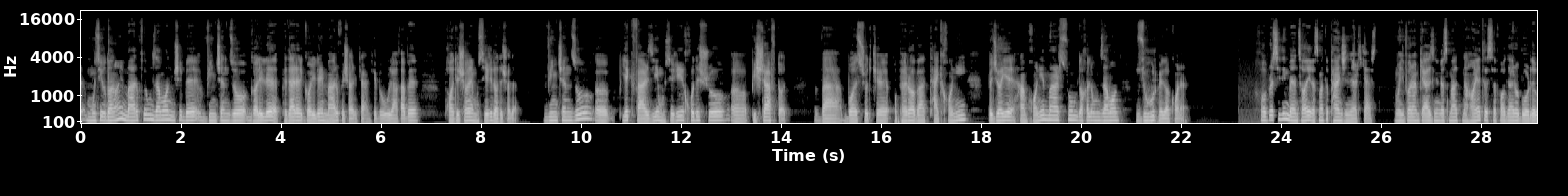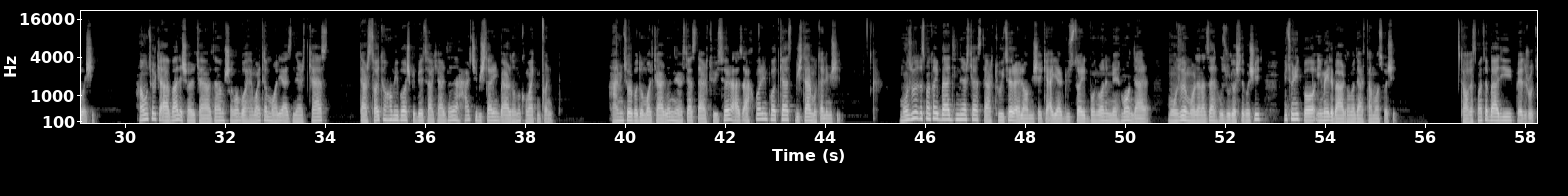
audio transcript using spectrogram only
های معروف اون زمان میشه به وینچنزو گالیله پدر گالیله معروف اشاره کرد که به او لقب پادشاه موسیقی داده شده. وینچنزو یک فرضیه موسیقی خودش رو پیشرفت داد و باعث شد که اپرا و تکخانی به جای همخانی مرسوم داخل اون زمان ظهور پیدا کنن. خب رسیدیم به انتهای قسمت پنج نردکست. امیدوارم که از این قسمت نهایت استفاده رو برده باشید. همونطور که اول اشاره کردم شما با حمایت مالی از نردکست در سایت هامی باش به بهتر کردن هرچی بیشتر این برنامه کمک می‌کنید. همینطور با دنبال کردن نردکست در توییتر از اخبار این پادکست بیشتر مطلع میشید. موضوع قسمت های بعدی نردکست در توییتر اعلام میشه که اگر دوست دارید به عنوان مهمان در موضوع مورد نظر حضور داشته باشید می‌تونید با ایمیل برنامه در تماس باشید. تا قسمت بعدی بدرود.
